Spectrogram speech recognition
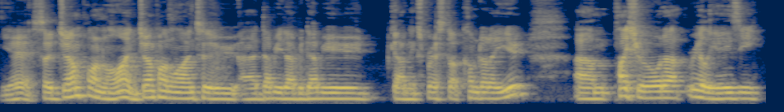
Yeah, so jump online. Jump online to uh, www.gardenexpress.com.au. Um, place your order, really easy,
